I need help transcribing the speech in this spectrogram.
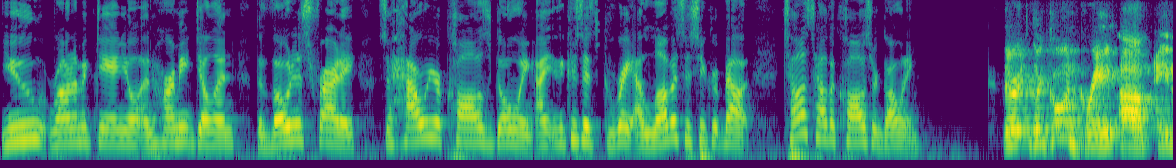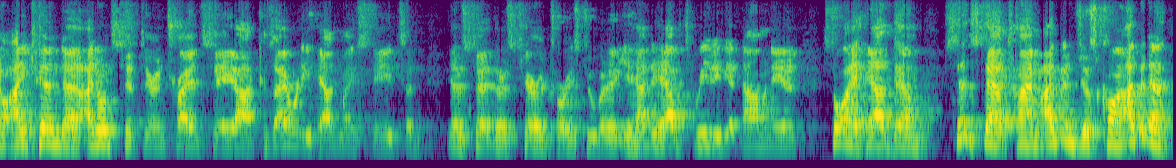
You, Ronna McDaniel, and Harmeet Dillon. The vote is Friday. So how are your calls going? I, because it's great. I love it's a secret ballot. Tell us how the calls are going. They're they're going great. Um, you know, I tend to I don't sit there and try and say because I already had my states and there's there's territories too, but you had to have three to get nominated. So I had them. Since that time, I've been just calling. I've been uh,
